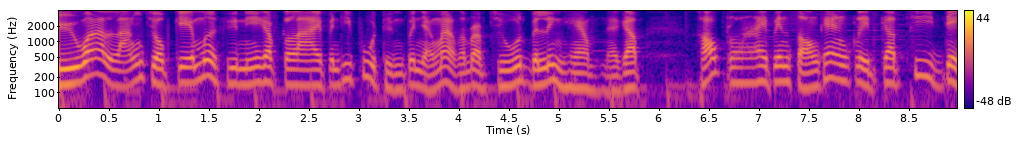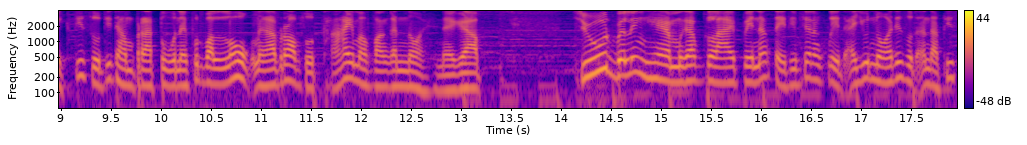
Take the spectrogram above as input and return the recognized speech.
ถือว่าหลังจบเกมเมื่อคืนนี้ครับกลายเป็นที่พูดถึงเป็นอย่างมากสำหรับจูดเบลลิงแฮมนะครับเขากลายเป็น 2 แข้งอังกฤษครับที่เด็กที่สุดที่ทำประตูในฟุตบอลโลกนะครับรอบสุดท้ายมาฟังกันหน่อยนะครับจูดเบลลิงแฮมครับกลายเป็นนักเตะทีมชาติอังกฤษอายุน้อยที่สุดอันดับที่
